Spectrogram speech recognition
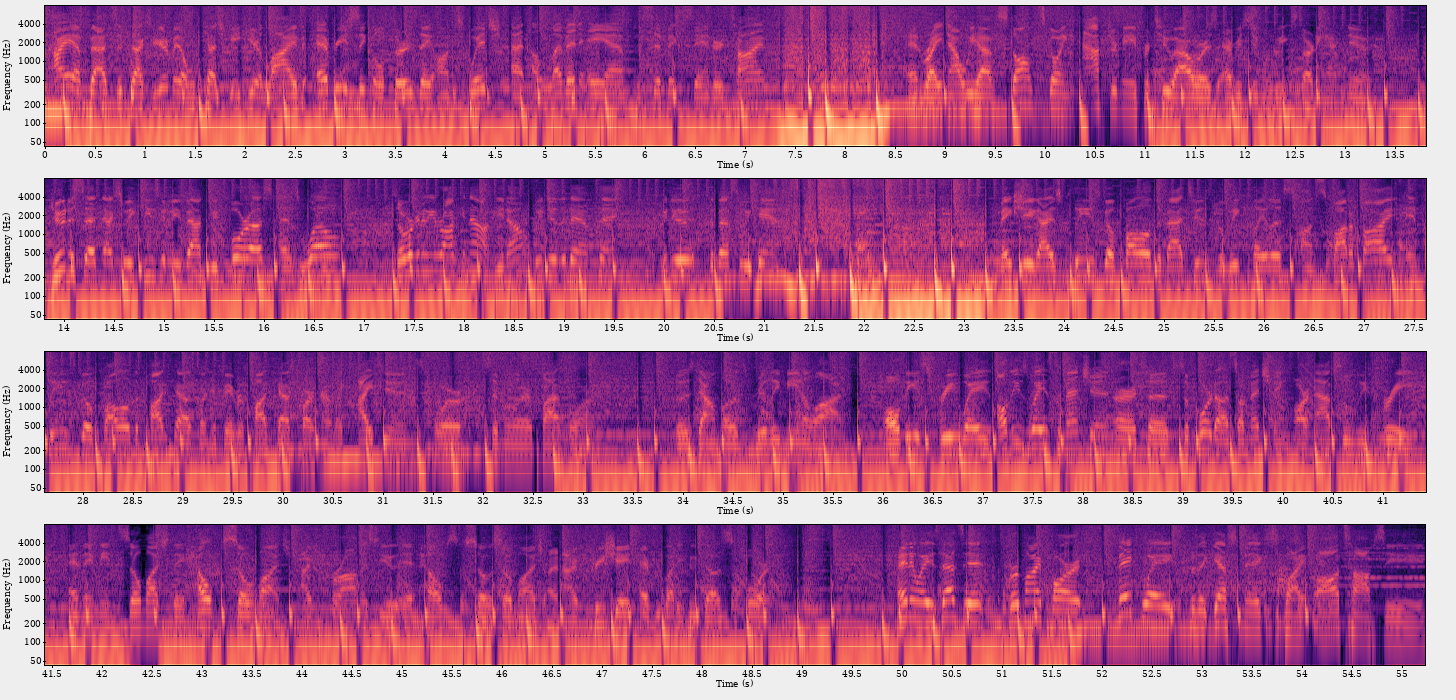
I am Bad Syntax. You're going to be able to catch me here live every single Thursday on Twitch at 11 a.m. Pacific Standard Time. And right now we have Stonks going after me for two hours every single week starting at noon. Judah said next week he's going to be back before us as well. So we're going to be rocking out, you know? We do the damn thing. We do it the best we can. Make sure you guys please go follow the Bad Tunes of the Week playlist on Spotify and please go follow the podcast on your favorite podcast partner like iTunes or similar platform. Those downloads really mean a lot. All these free ways, all these ways to mention or to support us on mentioning are absolutely free and they mean so much. They help so much. I promise you it helps so, so much. And I appreciate everybody who does support. Anyways, that's it for my part. Make way for the guest mix by Autopsy.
